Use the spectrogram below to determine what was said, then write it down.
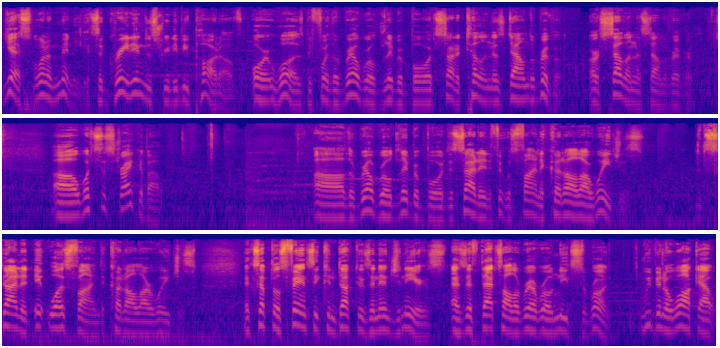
Yes, one of many. It's a great industry to be part of, or it was before the Railroad Labor Board started telling us down the river, or selling us down the river. Uh, what's the strike about? Uh, the Railroad Labor Board decided if it was fine to cut all our wages. Decided it was fine to cut all our wages. Except those fancy conductors and engineers, as if that's all a railroad needs to run. We've been a walkout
